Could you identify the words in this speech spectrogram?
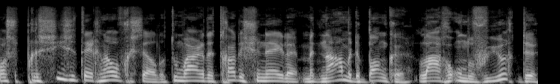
was precies het tegenovergestelde. Toen waren de traditionele, met name de banken, lagen onder vuur. De,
